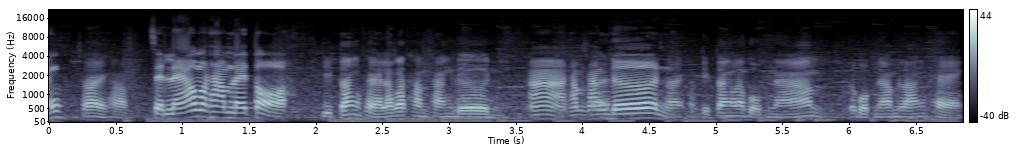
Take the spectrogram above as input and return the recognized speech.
ง ใช่ครับเสร็จแล้วมาทำอะไรต่อติดตั้งแผงแล้วก็ทำทางเดินอ่าทำทางเดิน ใช่ครับติดตั้งระบบน้ำระบบน้ำล้างแผง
